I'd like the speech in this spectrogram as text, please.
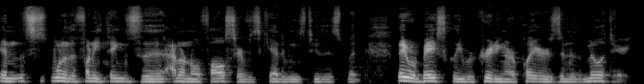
and this is one of the funny things. That, I don't know if all service academies do this, but they were basically recruiting our players into the military.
